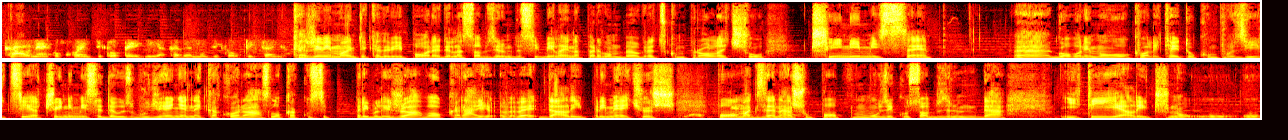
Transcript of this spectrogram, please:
kao neko ko je enciklopedija kada je muzika u pitanju. Kaži mi, mojim te, kada bi poredila, s obzirom da si bila i na prvom Beogradskom proleću, čini mi se e, govorimo o kvalitetu kompozicija, čini mi se da je uzbuđenje nekako raslo kako se približavao kraj. Da li primećuješ pomak za našu pop muziku s obzirom da i ti i ja lično u, u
